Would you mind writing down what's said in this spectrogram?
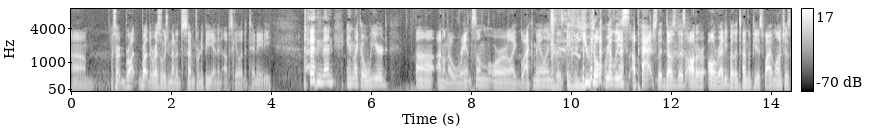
Um, sorry, brought brought the resolution down to 720p and then upscale it to 1080. And then in like a weird uh, I don't know, ransom or like blackmailing says if you don't release a patch that does this auto already by the time the PS5 launches,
